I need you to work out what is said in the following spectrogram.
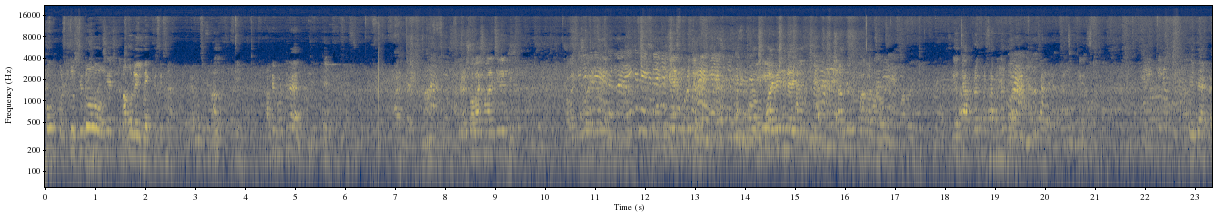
খুব সুস্থ সাবলীল দেখতেছি স্যার। ভালো আপনি ভোট দিবেন? সবাই সবাই চিনেন? সবাই কি কেউ চাপ প্রয়োগ করছে আপনাদের পর? একটা।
